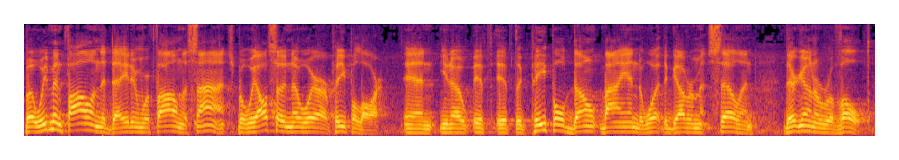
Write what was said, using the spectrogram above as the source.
But we've been following the data and we're following the science, but we also know where our people are. And, you know, if, if the people don't buy into what the government's selling, they're going to revolt.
